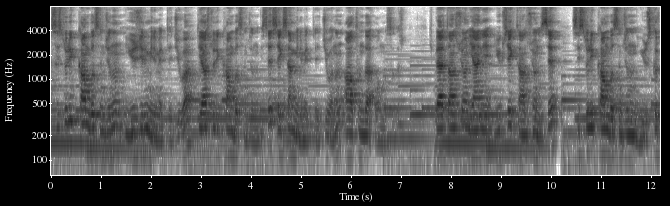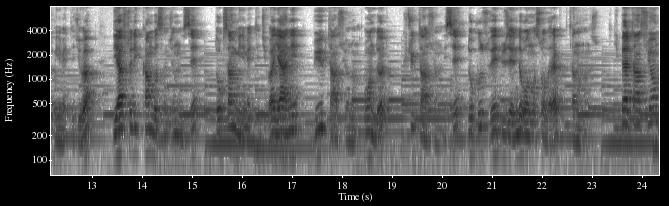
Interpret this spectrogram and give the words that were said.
sistolik kan basıncının 120 mm civa, diastolik kan basıncının ise 80 mm civanın altında olmasıdır. Hipertansiyon yani yüksek tansiyon ise sistolik kan basıncının 140 mm civa, diastolik kan basıncının ise 90 mm civa yani büyük tansiyonun 14, küçük tansiyonun ise 9 ve üzerinde olması olarak tanımlanır. Hipertansiyon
